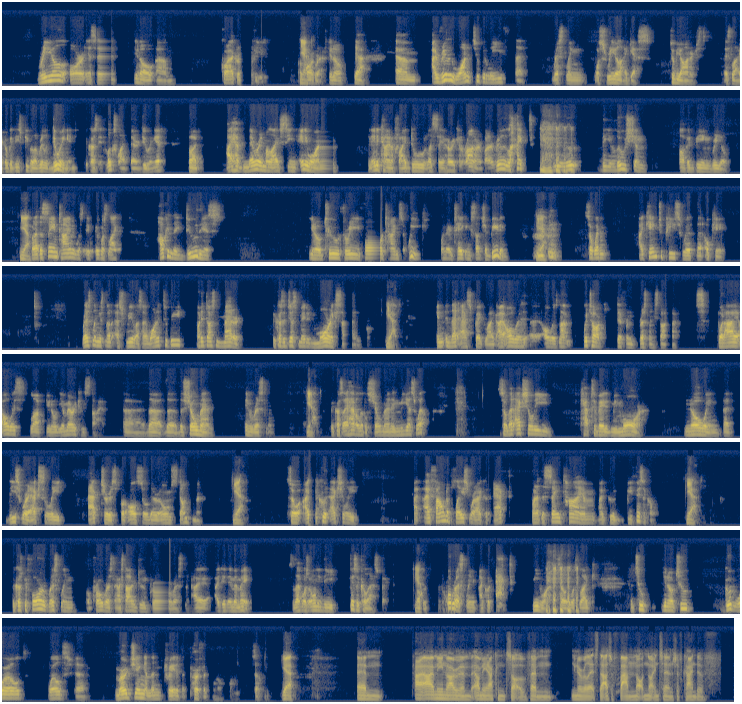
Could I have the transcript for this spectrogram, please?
real or is it, you know, um, choreographed or Yeah. choreographed, you know? Yeah. Um, I really wanted to believe that wrestling was real, I guess, to be honest. It's like, okay, these people are really doing it because it looks like they're doing it. But I have never in my life seen anyone in any kind of fight do, let's say, a Hurricanrana. But I really liked the, the illusion of it being real. yeah. But at the same time, it was it, it was like, how can they do this? You know, two, three, four times a week when they're taking such a beating. Yeah. so when I came to peace with that, okay, wrestling is not as real as I want it to be, but it doesn't matter because it just made it more exciting. Yeah. In in that aspect, like I always uh, always not we talk different wrestling styles, but I always loved you know the American style, uh, the the the showman in wrestling. Yeah. Because I have a little showman in me as well. So that actually captivated me more, knowing that these were actually actors, but also their own stuntmen. Yeah. So I could actually, I, I found a place where I could act, but at the same time, I could be physical. Yeah. Because before wrestling or pro wrestling, I started doing pro wrestling. I, I did MMA. So that was only the physical aspect. Yeah. Pro wrestling, I could act meanwhile. So it was like the two, you know, two good world worlds uh, merging and then created the perfect world for me. So Yeah. Um, I I mean I remember I mean I can sort of um you know relate to that as a fan, not not in terms of kind of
